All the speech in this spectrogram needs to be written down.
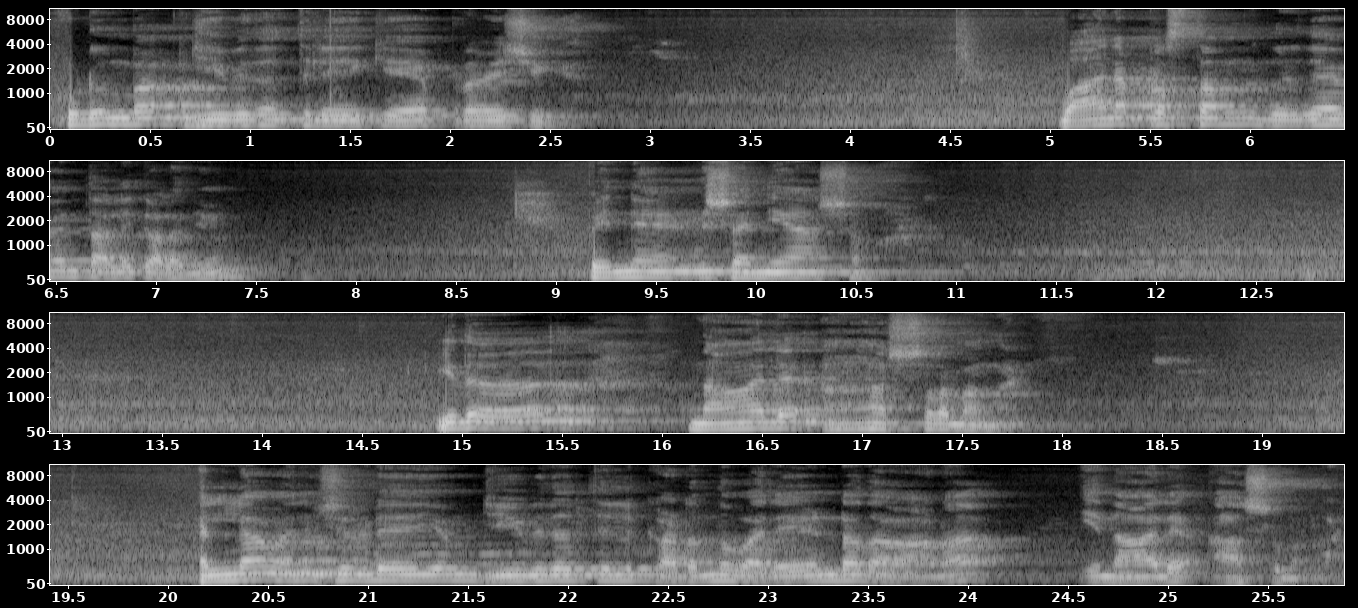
കുടുംബ ജീവിതത്തിലേക്ക് പ്രവേശിക്കും വാനപ്രസ്ഥം ഗുരുദേവൻ തള്ളിക്കളഞ്ഞു പിന്നെ സന്യാസം ഇത് നാല് ആശ്രമങ്ങൾ. എല്ലാ മനുഷ്യരുടെയും ജീവിതത്തിൽ കടന്നു വരേണ്ടതാണ് ഈ നാല് ആശ്രമങ്ങൾ.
